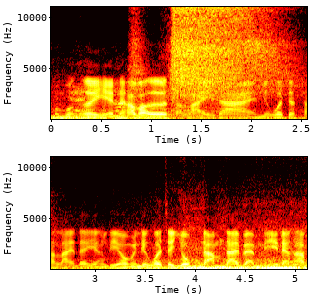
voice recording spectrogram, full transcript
ผมเพิ่งเคยเห็นนะครับว่าเออสไลด์ได้ นึกว่าจะสไลด์ได้อย่างเดียว ไม่นึกว่าจะยกดำได้แบบนี้นะครับ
